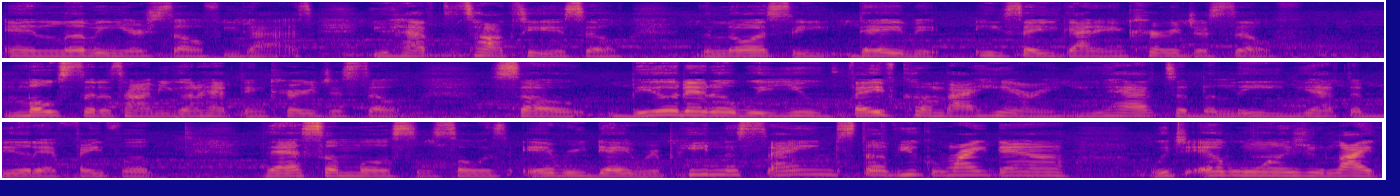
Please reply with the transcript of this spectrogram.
and loving yourself, you guys. You have to talk to yourself the Lord see David, he said you got to encourage yourself. Most of the time, you're going to have to encourage yourself. So build it up with you. Faith come by hearing. You have to believe. You have to build that faith up. That's a muscle. So it's every day repeating the same stuff. You can write down whichever ones you like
